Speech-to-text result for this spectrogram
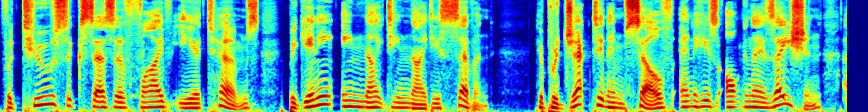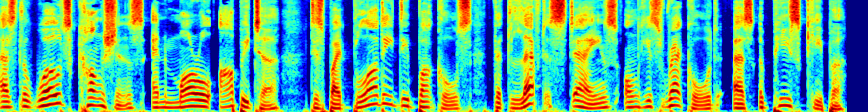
for two successive five year terms beginning in 1997. He projected himself and his organization as the world's conscience and moral arbiter despite bloody debacles that left stains on his record as a peacekeeper.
